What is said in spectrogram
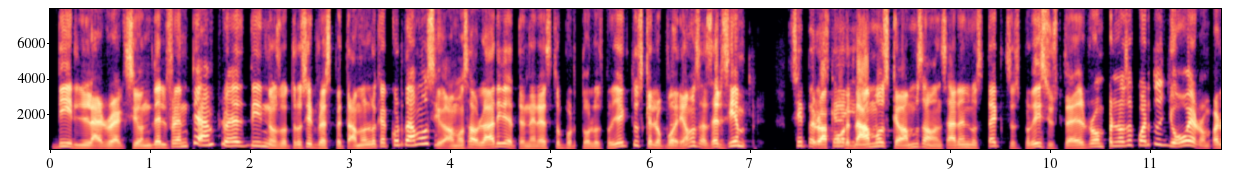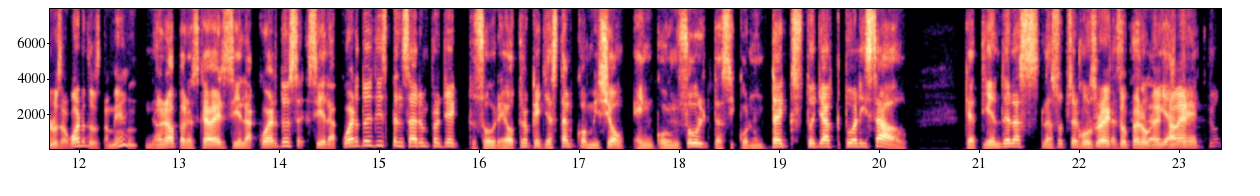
Di, la reacción del Frente Amplio es, di, nosotros si respetamos lo que acordamos y vamos a hablar y detener esto por todos los proyectos, que lo podríamos hacer siempre. Sí, Pero que- acordamos que vamos a avanzar en los textos. Pero di, si ustedes rompen los acuerdos, yo voy a romper los acuerdos también. No, no, pero es que a ver, si el acuerdo es, si el acuerdo es dispensar un proyecto sobre otro que ya está en comisión, en consultas y con un texto ya actualizado que atiende las, las observaciones. Correcto, que pero, eh, a ver, hecho,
